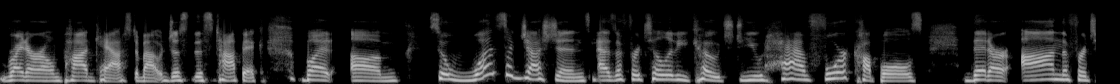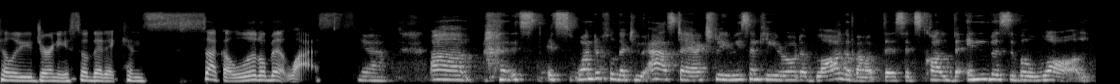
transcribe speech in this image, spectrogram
write our own podcast about just this topic. But um so what suggestions as a fertility coach do you have for couples that are on the fertility journey so that it can suck a little bit less Yeah, um, it's it's wonderful that you asked. I actually recently wrote a blog about this. It's called the invisible wall,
